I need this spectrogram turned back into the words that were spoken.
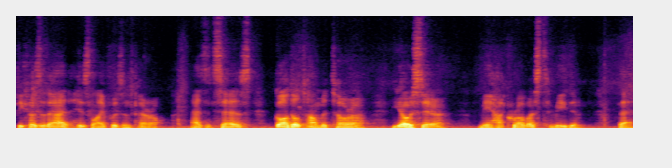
because of that, his life was in peril. As it says, Godol Talmud Torah, Yoser Mihakrovas Tamidim, that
